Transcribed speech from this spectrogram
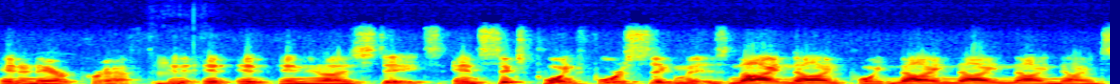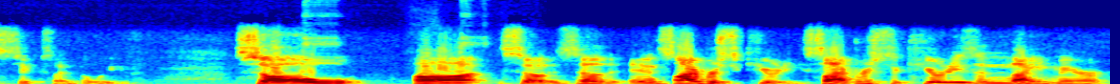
in an aircraft mm. in, in, the United States, and 6.4 sigma is 99.99996, I believe. So, uh, so, so, in cybersecurity, cybersecurity is a nightmare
